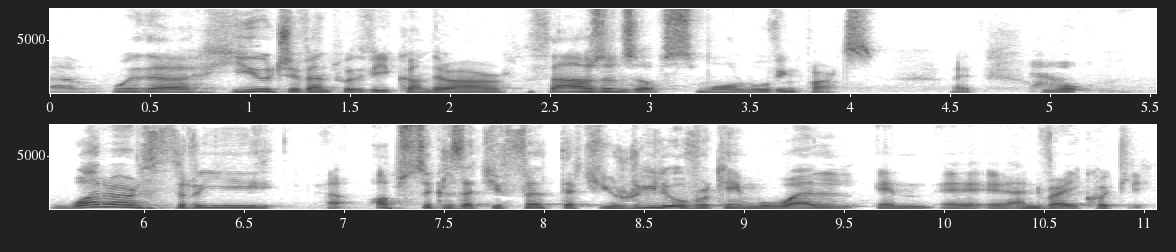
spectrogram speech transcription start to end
Um, with a huge event with VeeCon, there are thousands of small moving parts, right? What are three uh, obstacles that you felt that you really overcame well in, in and very quickly?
